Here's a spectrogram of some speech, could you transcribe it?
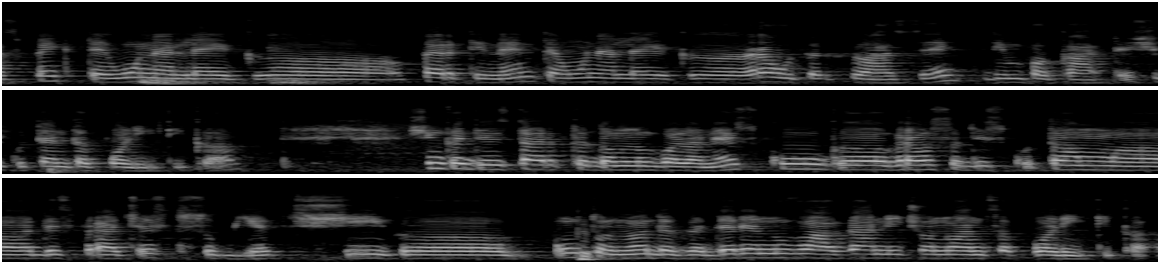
aspecte, unele pertinente, unele răutățioase, din păcate, și cu tentă politică. Și încă din start, domnul Bălănescu, vreau să discutăm despre acest subiect și punctul meu de vedere nu va avea nicio nuanță politică.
